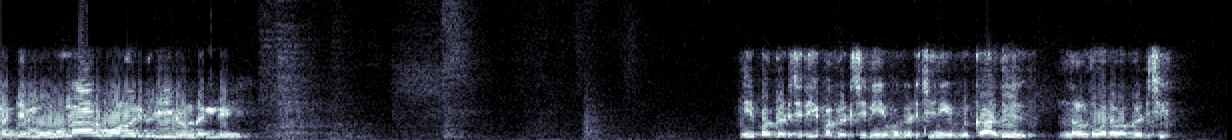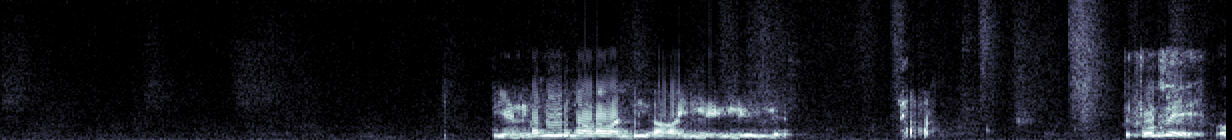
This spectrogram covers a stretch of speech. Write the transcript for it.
മറ്റേ മൂന്നാർ പോണ ഒരു ഫീൽ ഉണ്ടല്ലേ? നീ ബഗ്ഗടിച്ച് നീ ബഗ്ഗടിച്ച് നീ ബഗ്ഗടിച്ച് നീ അത് ഇന്നലത്തെ പോലെ ബഗ്ഗടിച്ച് എണ്ണ തീർന്ന അവിടെ വണ്ടി? ആ ഇല്ല ഇല്ല ഇല്ല. ഫോക്സേ? ഓ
